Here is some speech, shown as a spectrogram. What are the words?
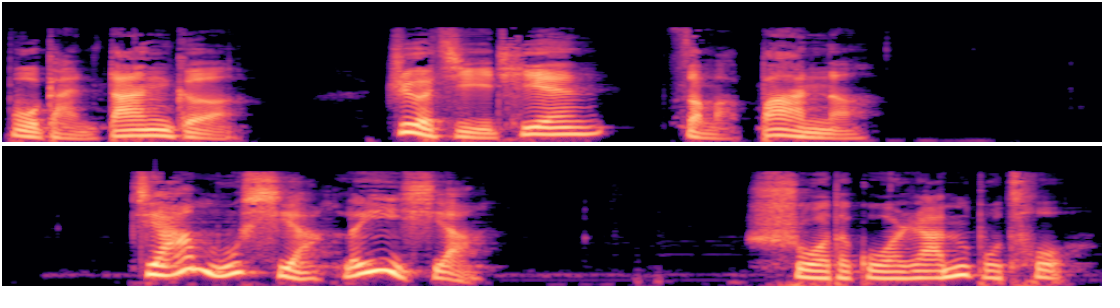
不敢耽搁。这几天怎么办呢？贾母想了一想，说的果然不错。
